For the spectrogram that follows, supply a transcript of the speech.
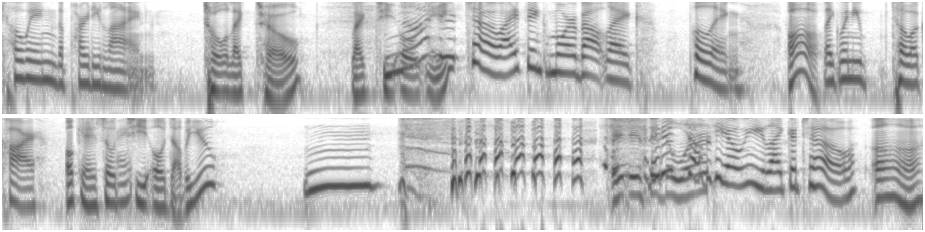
towing the party line. Toe like toe, like T O E. tow. I think more about like pulling, Oh, like when you tow a car. okay. So. T O W. I- Is it, It the is word? spelled T O E, like a toe. Uh huh.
